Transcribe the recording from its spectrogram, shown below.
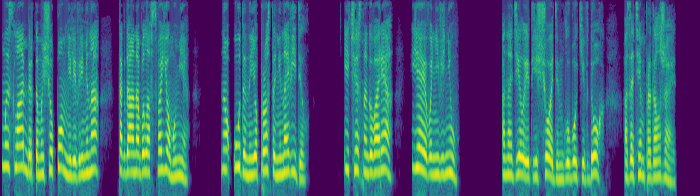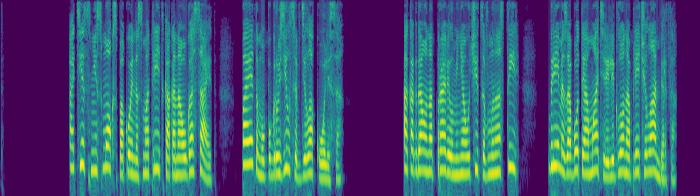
Мы с Ламбертом еще помнили времена, когда она была в своем уме, но Уден ее просто ненавидел. И, честно говоря, я его не виню. Она делает еще один глубокий вдох, а затем продолжает. Отец не смог спокойно смотреть, как она угасает, поэтому погрузился в дела Колеса. А когда он отправил меня учиться в монастырь, бремя заботы о матери легло на плечи Ламберта.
